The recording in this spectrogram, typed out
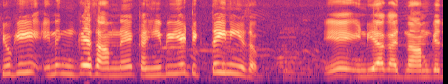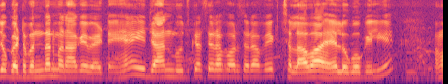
क्योंकि इन, इनके सामने कहीं भी ये टिकते ही नहीं है सब। ये इंडिया का नाम के जो गठबंधन बना के बैठे हैं, ये जानबूझकर सिर्फ़ और सिर्फ़ एक छलावा है लोगों के लिए। हम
